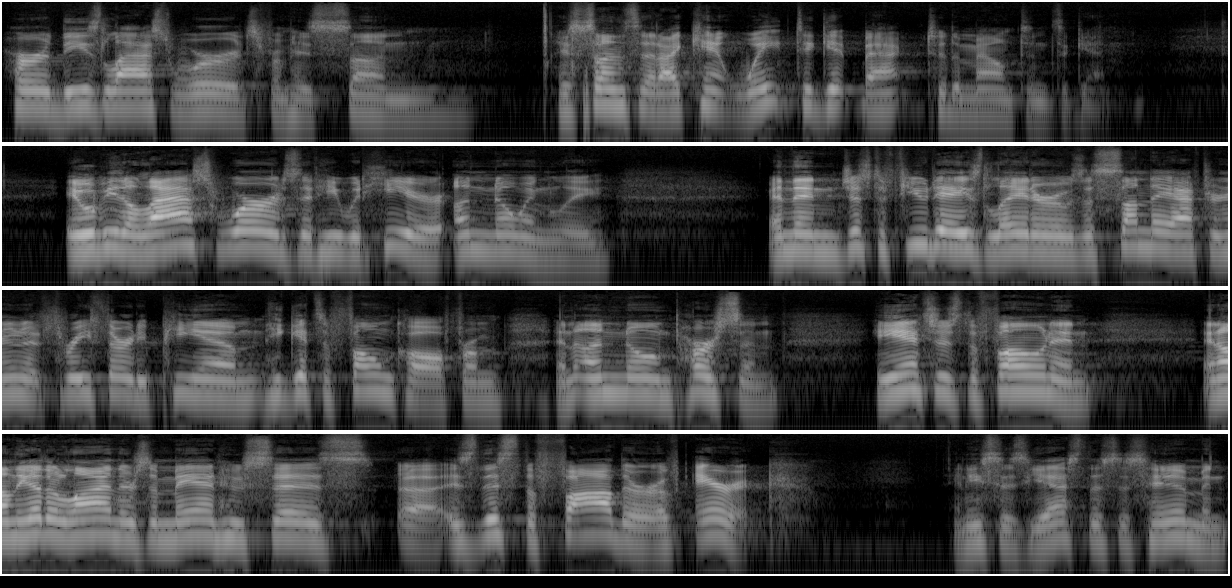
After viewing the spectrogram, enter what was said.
heard these last words from his son. His son said, I can't wait to get back to the mountains again. It would be the last words that he would hear unknowingly. And then just a few days later, it was a Sunday afternoon at 3:30 p.m., he gets a phone call from an unknown person. He answers the phone and and on the other line, there's a man who says, uh, Is this the father of Eric? And he says, Yes, this is him. And,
